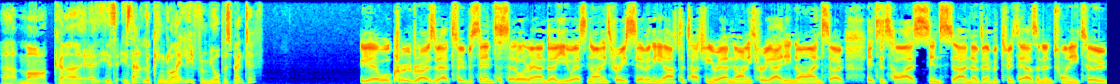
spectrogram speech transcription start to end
uh, mark. Uh, is, is that looking likely from your perspective? Yeah, well, crude rose about two percent to settle around uh, US ninety three seventy after touching around ninety three eighty nine. So it's its highest since uh, November two thousand and twenty two.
